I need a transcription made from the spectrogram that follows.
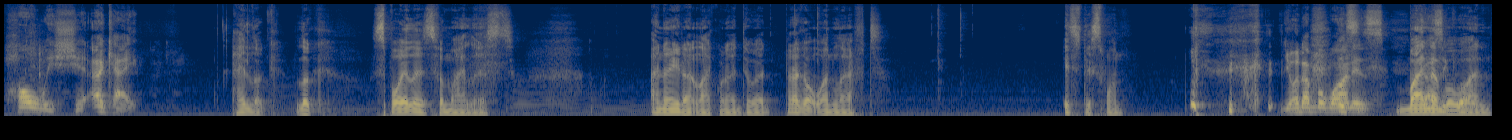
Holy shit. Okay. Hey, look, look. Spoilers for my list. I know you don't like when I do it, but I got one left. It's this one. Your number one It's is my Jurassic number World. one.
